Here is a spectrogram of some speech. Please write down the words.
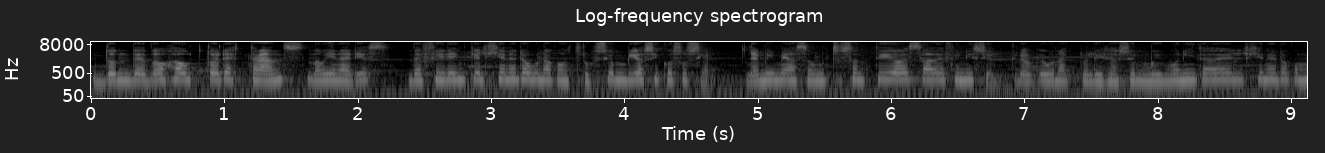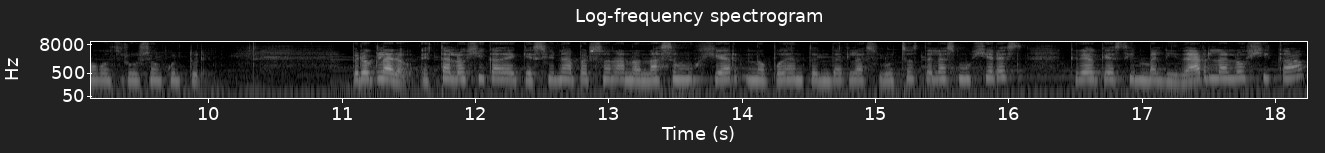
donde dos autores trans, no binarios, definen que el género es una construcción biopsicosocial. Y a mí me hace mucho sentido esa definición. Creo que es una actualización muy bonita del género como construcción cultural. Pero claro, esta lógica de que si una persona no nace mujer no puede entender las luchas de las mujeres, creo que es invalidar la lógica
